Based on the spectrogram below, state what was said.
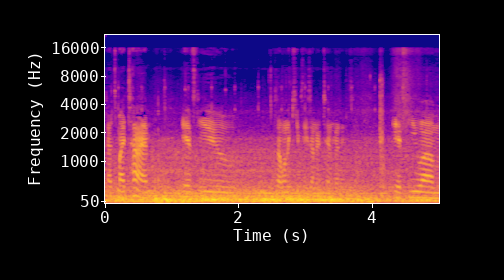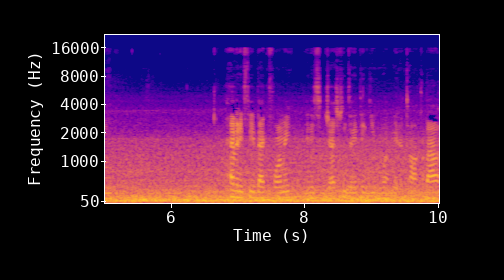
that's my time. If you, because I want to keep these under 10 minutes. If you um have any feedback for me, any suggestions, anything you want me to talk about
